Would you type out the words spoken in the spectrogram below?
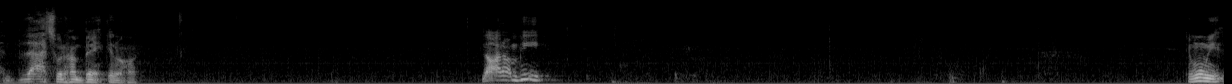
And that's what I'm banking on. Not on me. And when we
